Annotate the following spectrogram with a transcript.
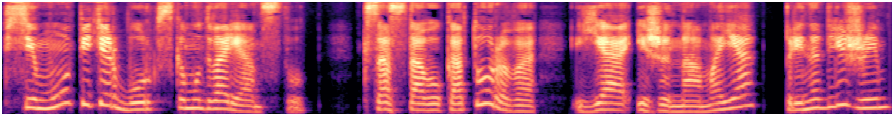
всему петербургскому дворянству, к составу которого я и жена моя принадлежим,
